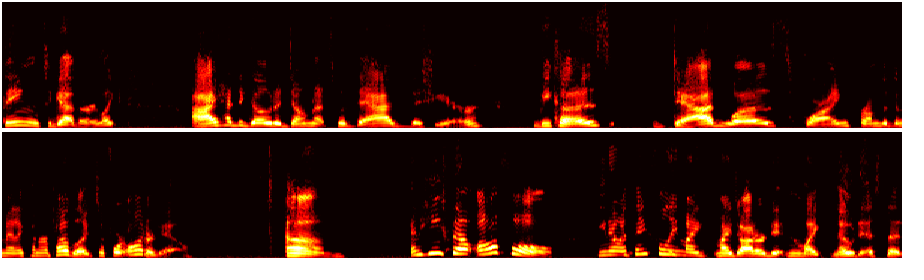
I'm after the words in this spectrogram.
thing together. Like i had to go to donuts with dad this year because dad was flying from the dominican republic to fort lauderdale. Um and he felt awful you know and thankfully my my daughter didn't like notice that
